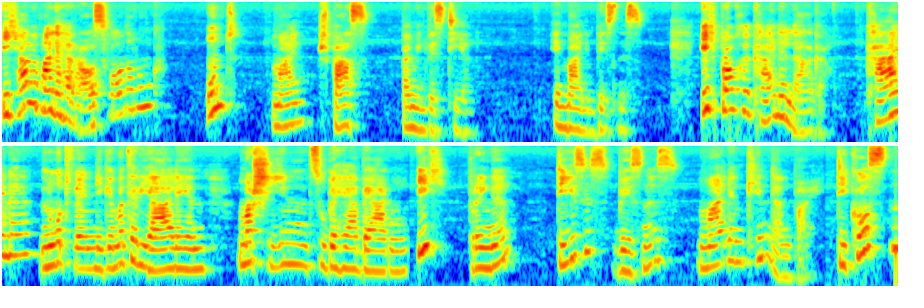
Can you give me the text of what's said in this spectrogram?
Ich habe meine Herausforderung und mein Spaß beim Investieren in meinem Business. Ich brauche keine Lager, keine notwendigen Materialien, Maschinen zu beherbergen. Ich bringe dieses Business meinen Kindern bei. Die Kosten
